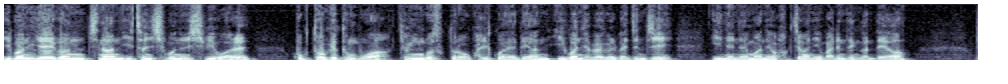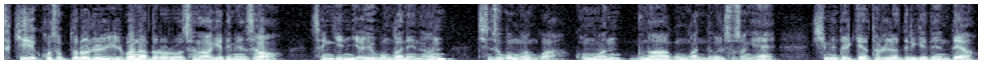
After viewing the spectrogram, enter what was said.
이번 계획은 지난 2015년 12월 국토교통부와 경인고속도로 관리권에 대한 이관 협약을 맺은 지 2년여 만에 확정안이 마련된 건데요. 특히 고속도로를 일반화 도로로 전환하게 되면서 생긴 여유 공간에는 친수 공간과 공원, 문화 공간 등을 조성해 시민들께 돌려드리게 되는데요.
